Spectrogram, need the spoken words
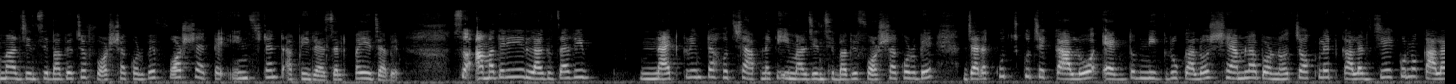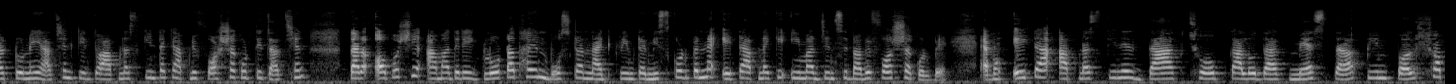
ইমার্জেন্সি ভাবে হচ্ছে ফর্সা করবে। ফর্সা একটা ইনস্ট্যান্ট আপনি রেজাল্ট পেয়ে যাবেন। সো আমাদের এই লাক্সারি নাইট ক্রিমটা হচ্ছে আপনাকে ইমার্জেন্সি ভাবে ফর্সা করবে। যারা কুচকুচে কালো, একদম নিগ্রু কালো, শ্যামলা বর্ণ চকলেট কালার যে কোনো কালার টোনেই আছেন, কিন্তু আপনার স্কিনটাকে আপনি ফর্সা করতে চাচ্ছেন, তারা অবশ্যই আমাদের এই গ্লোটাথায়ন বোস্টার নাইট ক্রিমটা মিস করবেন না। এটা আপনাকে ইমার্জেন্সি ভাবে ফর্সা করবে। এবং এটা আপনার স্কিনের দাগ, ছোপ, কালো দাগ, মেস্তা পিম্পল সব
